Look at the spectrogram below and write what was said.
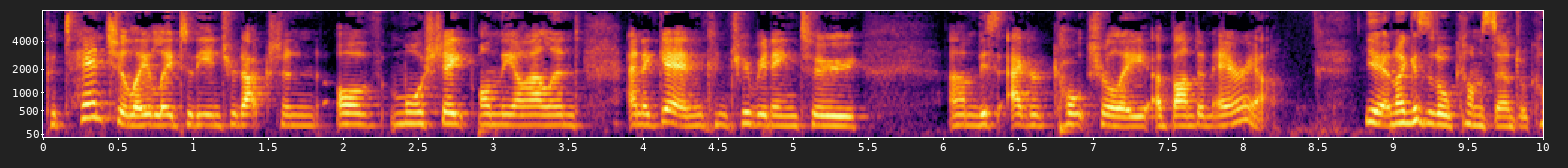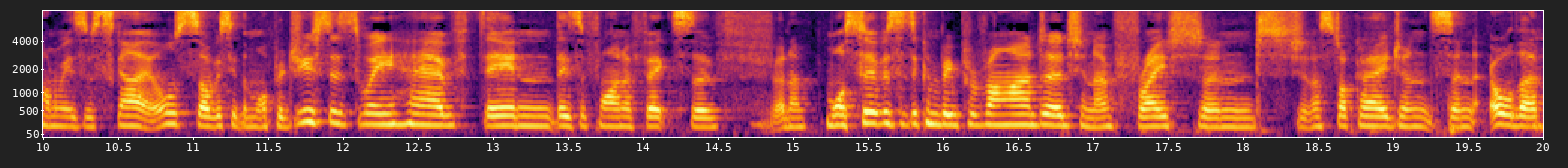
potentially lead to the introduction of more sheep on the island and again contributing to um, this agriculturally abundant area. Yeah, and I guess it all comes down to economies of scale. So obviously, the more producers we have, then there's the fine effects of you know more services that can be provided. You know, freight and you know stock agents and all the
